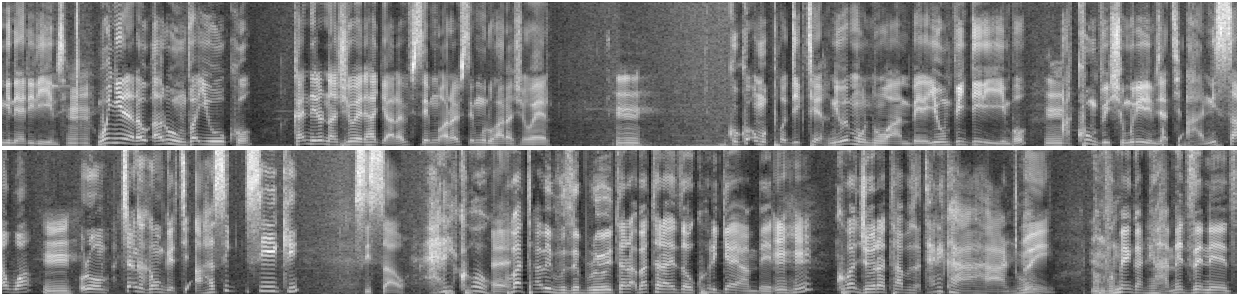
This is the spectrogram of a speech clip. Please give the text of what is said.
ngine yaririmbye. Mm. we nyine arumva yuko kandi rero na Joel hajya arafisemwo arafisemwo uruhara Joel Mm. kuko umuproducteur ni we muntu wa mbere yumva indirimbo Mm. akumvisha umuririmbyi ati aha ni sawa Mm. urumva cyangwa akamubwira ati aha si iki si sawa ariko Eh. kuba atabivuze itara- bataraheza gukora irya ya mbere Mhm. kuba Joel atavuze atari ka hantu Oui. Numva umenga ntihameze neza.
